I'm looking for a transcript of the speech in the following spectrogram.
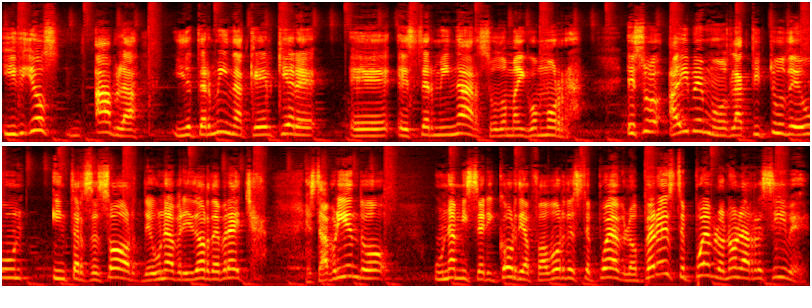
Y Dios habla y determina que Él quiere eh, exterminar Sodoma y Gomorra. Eso ahí vemos la actitud de un intercesor, de un abridor de brecha. Está abriendo una misericordia a favor de este pueblo, pero este pueblo no la recibe.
